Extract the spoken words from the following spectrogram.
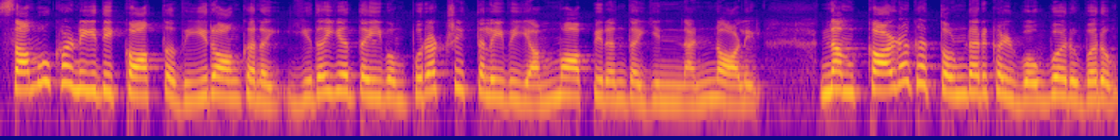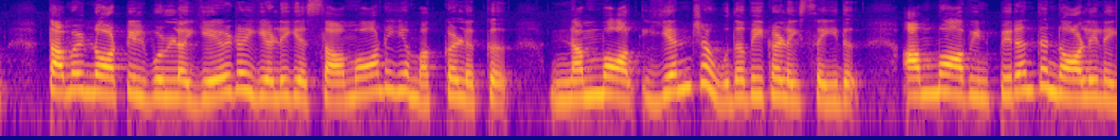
சமூக நீதி காத்த வீராங்கனை இதய தெய்வம் புரட்சித் தலைவி அம்மா பிறந்த இந்நன்னாளில் நம் கழக தொண்டர்கள் ஒவ்வொருவரும் தமிழ்நாட்டில் உள்ள ஏழை எளிய சாமானிய மக்களுக்கு நம்மால் இயன்ற உதவிகளை செய்து அம்மாவின் பிறந்த நாளினை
